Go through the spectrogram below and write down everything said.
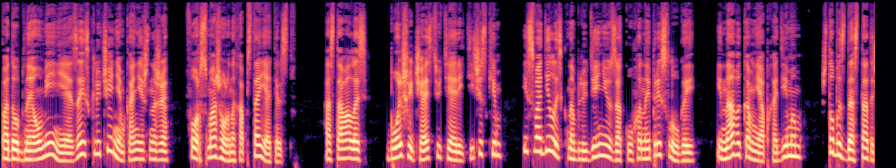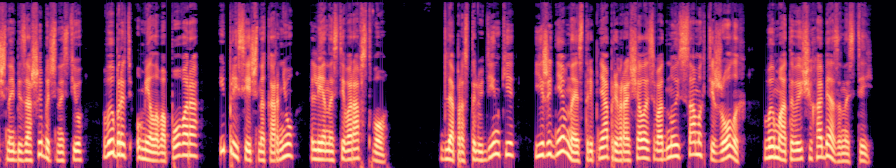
подобное умение, за исключением, конечно же, форс-мажорных обстоятельств, оставалось большей частью теоретическим и сводилась к наблюдению за кухонной прислугой и навыкам, необходимым, чтобы с достаточной безошибочностью выбрать умелого повара и пресечь на корню леность и воровство. Для простолюдинки ежедневная стряпня превращалась в одну из самых тяжелых, выматывающих обязанностей.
